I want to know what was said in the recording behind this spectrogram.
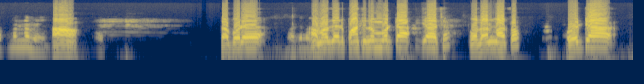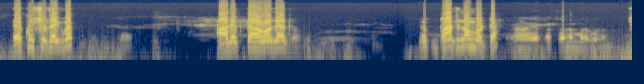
আপনার নামে? হ্যাঁ। তারপরে আমাদের পাঁচ নম্বরটা যে আছে? প্রধান মাহাতো। ওইটা একুশশো থাকবে। আর একটা আমাদের পাঁচ নম্বরটা। হ্যাঁ ছ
